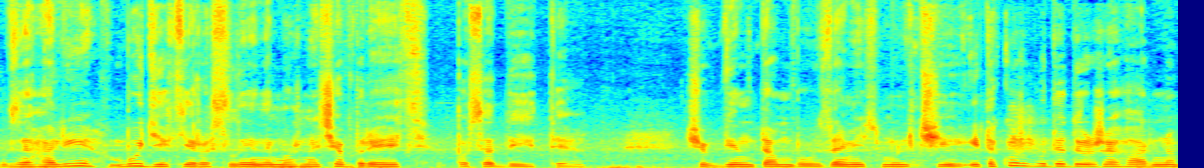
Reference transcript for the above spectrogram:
взагалі будь-які рослини, можна чабрець посадити, щоб він там був замість мульчі. І також буде дуже гарно.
